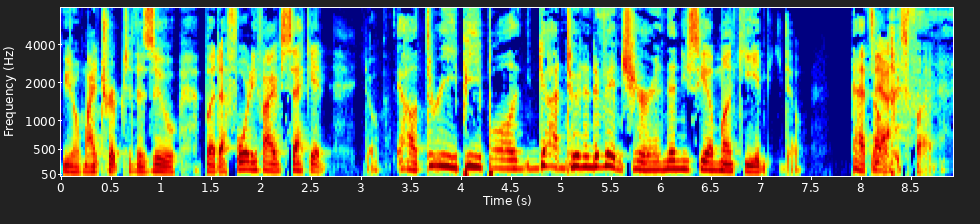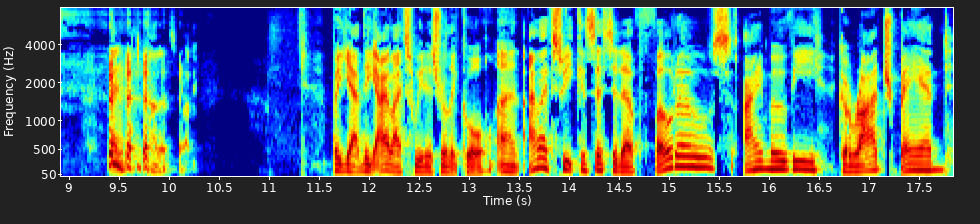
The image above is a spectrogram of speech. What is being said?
you know, my trip to the zoo, but a 45 second, you know, oh, three people got into an adventure. And then you see a monkey and, you know, that's Yeah. always fun. That's funny. But yeah, the iLife suite is really cool. Uh, iLife suite consisted of photos, iMovie, GarageBand,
